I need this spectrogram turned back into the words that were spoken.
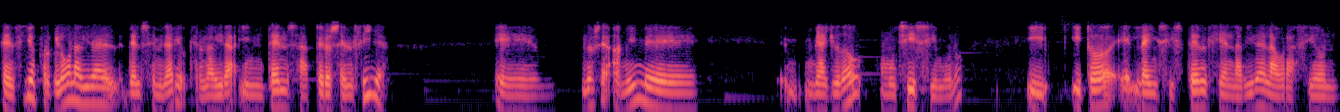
sencillos, porque luego la vida del, seminario, que era una vida intensa, pero sencilla, eh, no sé, a mí me, me ayudó muchísimo, ¿no? y, y toda eh, la insistencia en la vida de la oración,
